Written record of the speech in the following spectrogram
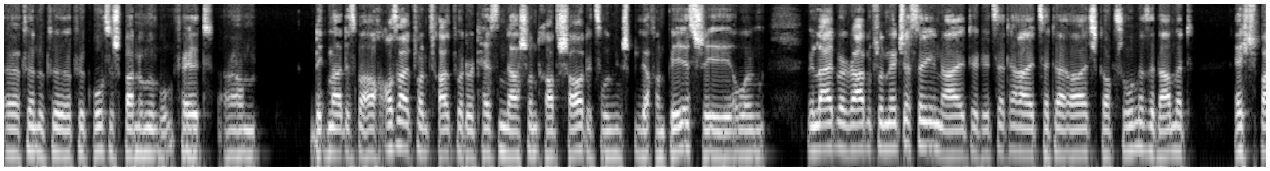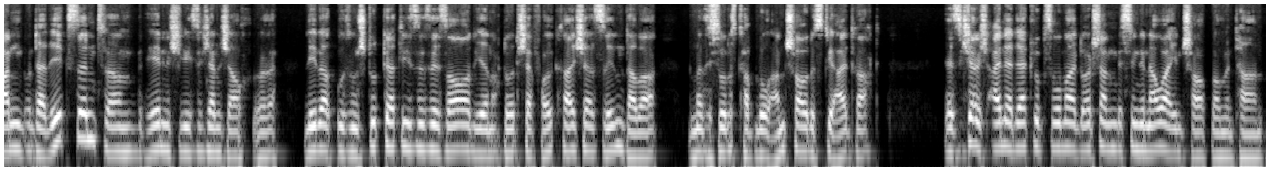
äh, für, für, für große Spannung im Umfeld. Ähm, ich denke mal, dass man auch außerhalb von Frankfurt und Hessen da schon drauf schaut. Jetzt holen wir Spieler von PSG und eine Leiberaden von Manchester United etc. etc. Ich glaube schon, dass sie damit recht spannend unterwegs sind. Ähm, ähnlich wie sicherlich auch äh, Leverkusen und Stuttgart diese Saison, die ja noch deutlich erfolgreicher sind. Aber wenn man sich so das Tableau anschaut, ist die Eintracht ja, sicherlich einer der Clubs, wo man in Deutschland ein bisschen genauer hinschaut momentan.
